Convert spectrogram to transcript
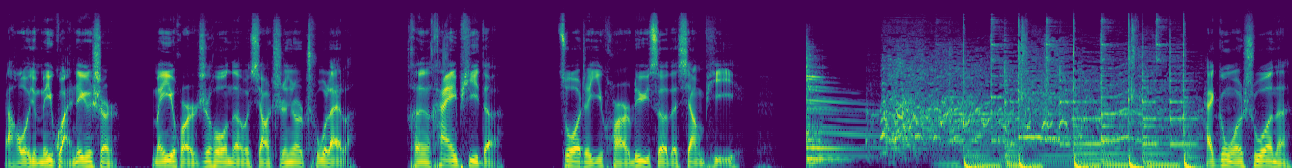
然后我就没管这个事儿。没一会儿之后呢，我小侄女出来了，很 happy 的，做着一块绿色的橡皮，还跟我说呢：“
